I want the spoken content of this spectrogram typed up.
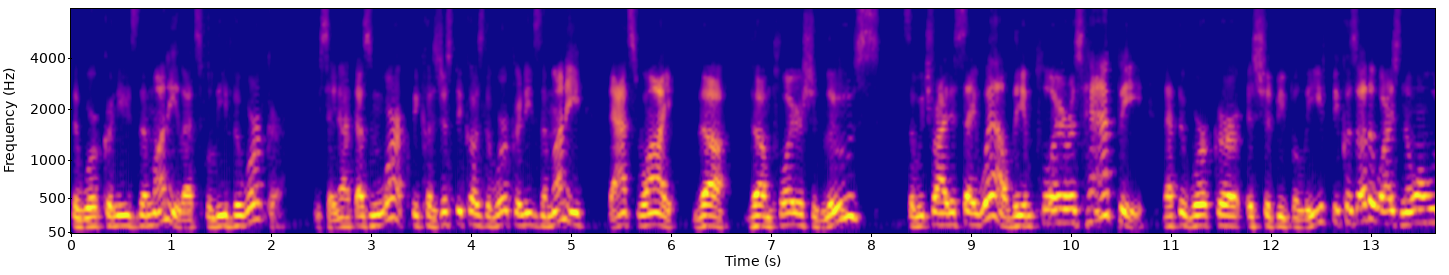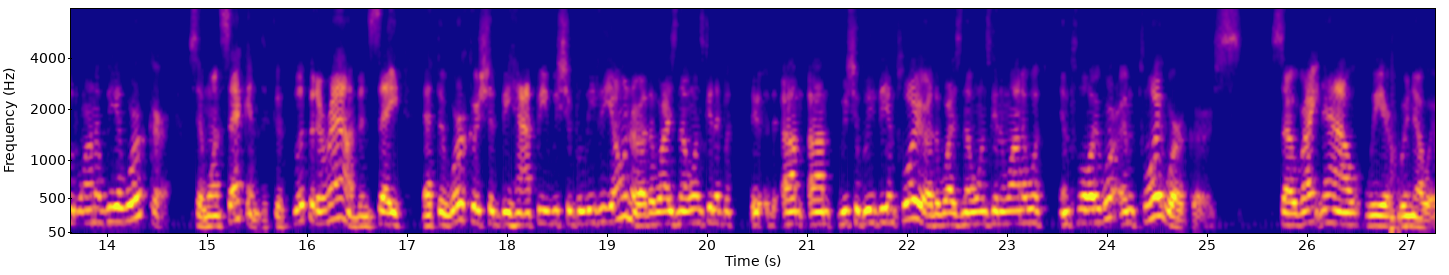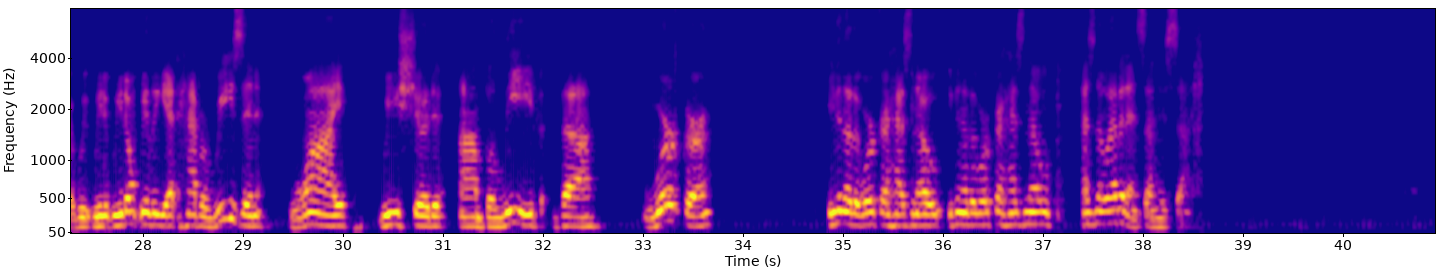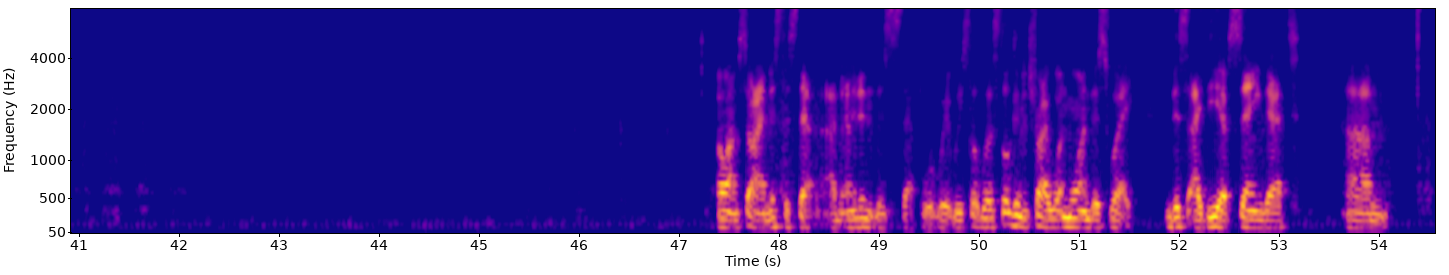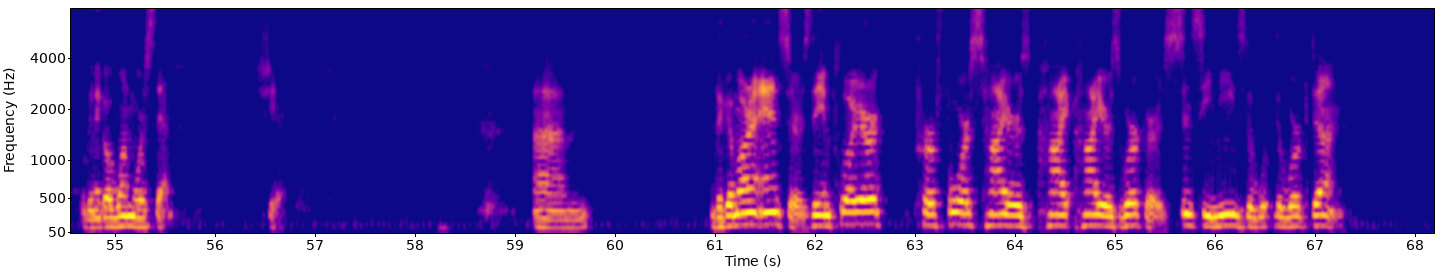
The worker needs the money. Let's believe the worker. We say no, it doesn't work because just because the worker needs the money, that's why the, the employer should lose. So we try to say, well, the employer is happy that the worker is, should be believed because otherwise no one would want to be a worker. So one second, they could flip it around and say that the worker should be happy. We should believe the owner. Otherwise, no one's going to. Um, um, we should believe the employer. Otherwise, no one's going to want to employ employ workers. So right now we are we're nowhere. We, we, we don't really yet have a reason why we should um, believe the worker even though the worker has no, even though the worker has no, has no evidence on his side. Oh, I'm sorry, I missed a step. I, I didn't miss a step. We, we still, we're still going to try one more on this way. This idea of saying that um, we're going to go one more step. Share. Um, the Gemara answers the employer perforce hires hi, hires workers since he needs the, the work done.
